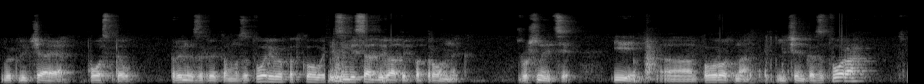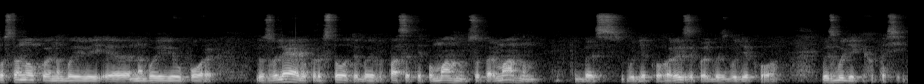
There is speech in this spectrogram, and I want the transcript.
виключає постріл при незакритому затворі випадковий. 89-й патронник рушниці і е, поворотна лічинка затвора з постановкою на бойові, е, на бойові упори дозволяє використовувати боєприпаси типу Магнум, Супермагнум без будь-якого ризику і без, будь-якого, без будь-яких опасінь.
